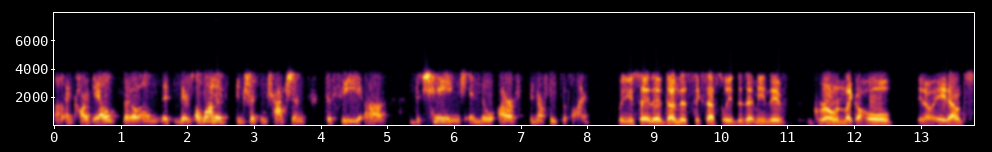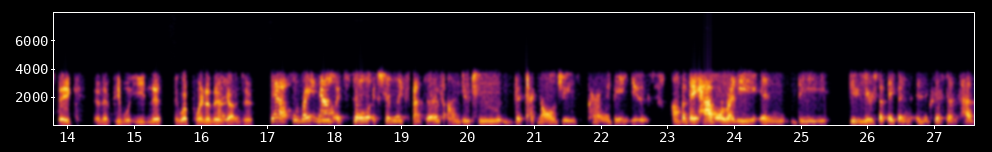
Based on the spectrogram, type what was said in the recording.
uh, and Cargill. So um, it, there's a lot of interest and traction to see uh, the change in the our in our food supply. When you say they've done this successfully, does that mean they've grown like a whole, you know, eight ounce steak and have people eaten it? At what point have they gotten to? Yeah, so right now it's still extremely expensive um, due to the technologies currently being used. Um, but they have already, in the few years that they've been in existence, has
